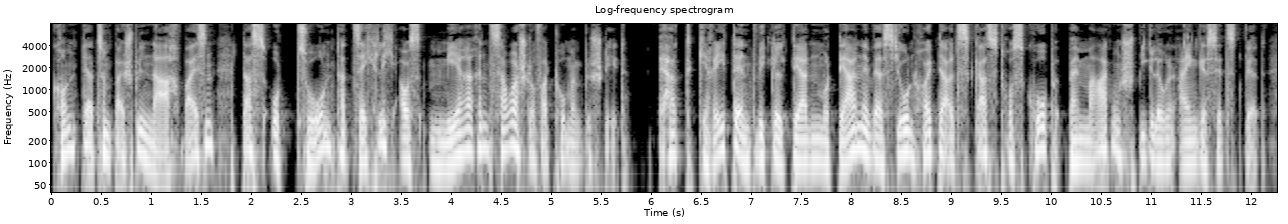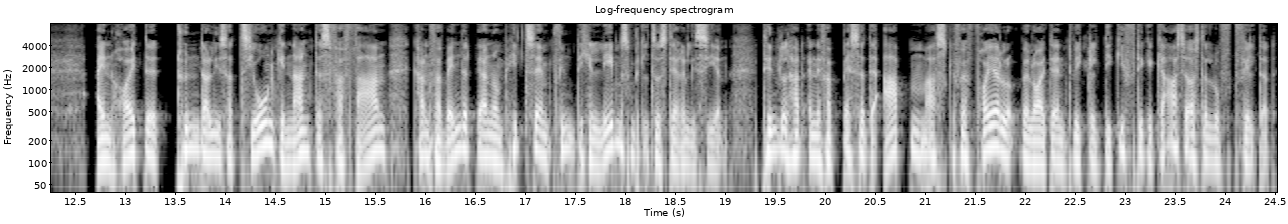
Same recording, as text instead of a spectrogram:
konnte er zum Beispiel nachweisen, dass Ozon tatsächlich aus mehreren Sauerstoffatomen besteht. Er hat Geräte entwickelt, deren moderne Version heute als Gastroskop bei Magenspiegelungen eingesetzt wird. Ein heute Tyndalisation genanntes Verfahren kann verwendet werden, um hitzeempfindliche Lebensmittel zu sterilisieren. Tyndall hat eine verbesserte Atemmaske für Feuerwehrleute entwickelt, die giftige Gase aus der Luft filtert.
